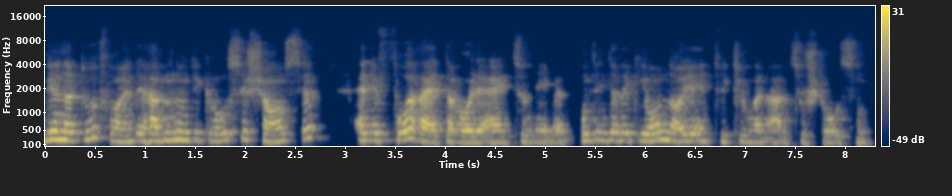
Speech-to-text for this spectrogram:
wir Naturfreunde haben nun die große Chance, eine Vorreiterrolle einzunehmen und in der Region neue Entwicklungen anzustoßen.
